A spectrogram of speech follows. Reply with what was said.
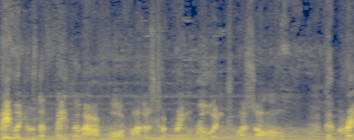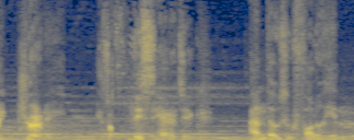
They would use the faith of our forefathers to bring ruin to us all. The great journey is a... This heretic, and those who follow him,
